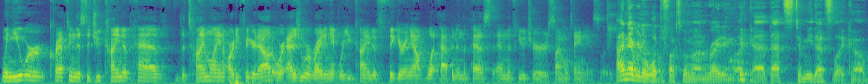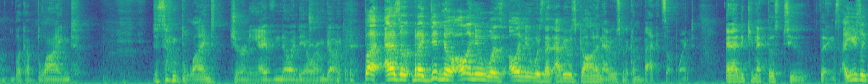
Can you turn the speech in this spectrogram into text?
When you were crafting this, did you kind of have the timeline already figured out, or as you were writing it, were you kind of figuring out what happened in the past and the future simultaneously? I never know what the fuck's going on in writing. Like uh, that's to me, that's like a like a blind, just a blind journey. I have no idea where I'm going. But as a, but I did know. All I knew was all I knew was that Abby was gone and Abby was going to come back at some point, and I had to connect those two things. I usually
